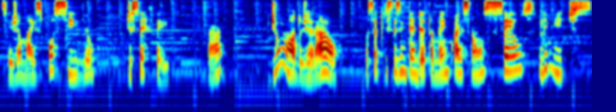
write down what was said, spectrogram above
seja mais possível de ser feito, tá? De um modo geral, você precisa entender também quais são os seus limites,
